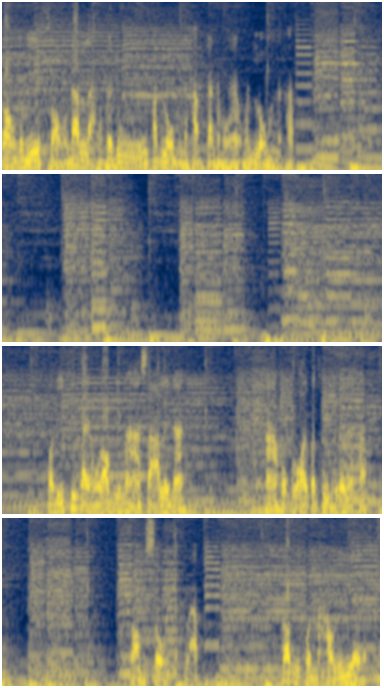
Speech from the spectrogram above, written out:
กล้องตัวนี้ส่องด้านหลังเพื่อดูพัดลมนะครับ การทำงานของพัดลมนะครับตอนนี้ที่ไก่ของเรามีมหาศาลเลยนะห้าหกร้อยกว่าถุงเลยนะครับ พร้อมส่งนะครับ ก็มีคนมาเอาเรื่อยๆนะครับ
